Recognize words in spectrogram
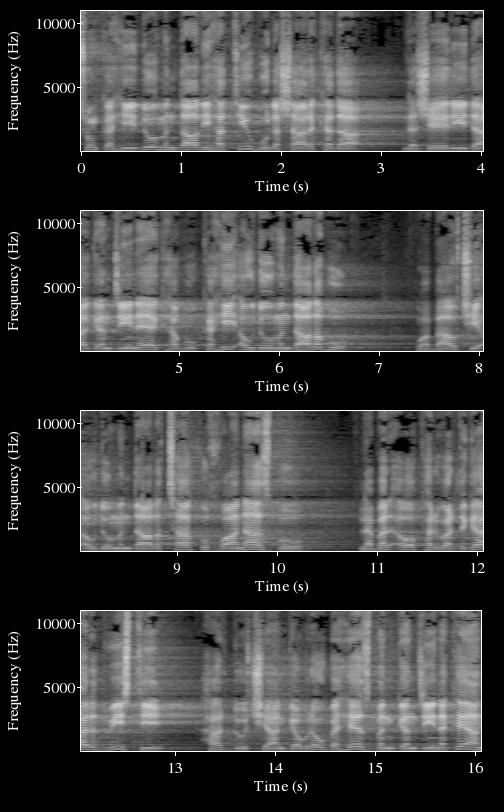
چونکە هیدوو منداڵی هەتیو بوو لە شارەکەدا لە ژێریدا گەنجینەیەک هەبوو کە هی ئەو دوو منداڵە بوو و باوچی ئەو دوو منداڵە چاک و خواناز بوو. لەبەر ئەوە پەروەردگارت ویستی هەردووچیان گەورە و بەهێز بن گەنجینەکەیان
